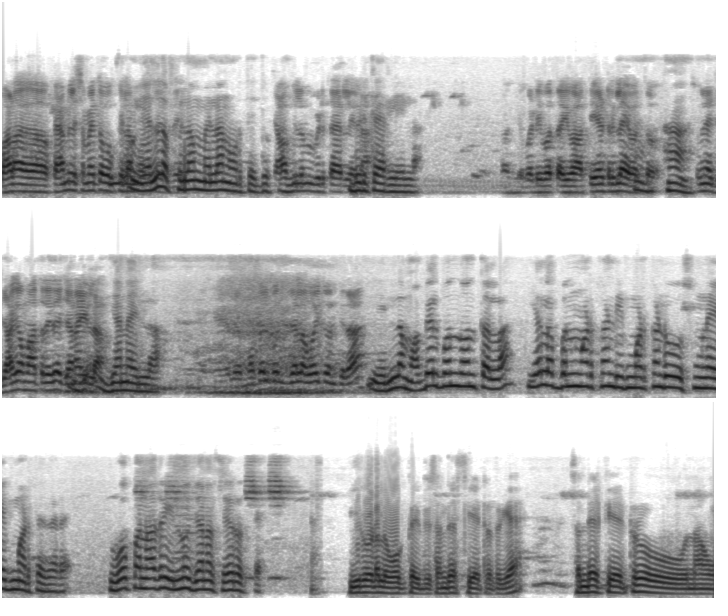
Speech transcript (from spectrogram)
ಭಾಳ ಫ್ಯಾಮಿಲಿ ಸಮೇತ ಹೋಗಿ ಎಲ್ಲ ಫಿಲಮ್ ಎಲ್ಲ ನೋಡ್ತಿದ್ದು ಯಾವ ಫಿಲಮ್ ಬಿಡ್ತಾ ಇರ್ಲಿಲ್ಲ? ಬಿಡ್ತಾ ಇರಲಿಲ್ಲ. ಬಟ್ ಇವತ್ತು ಥಿಯೇಟರ್ ಇಲ್ಲ ಇವತ್ತು. ಹಾಂ. ಸುಮ್ಮನೆ ಜಾಗ ಮಾತ್ರ ಇದೆ ಜನ ಇಲ್ಲ. ಜನ ಇಲ್ಲ. ಮೊಬೈಲ್ ಬಂದಿದ್ದೆಲ್ಲ ಹೋಯ್ತು ಅಂತೀರಾ? ಎಲ್ಲ ಮೊಬೈಲ್ ಬಂದು ಅಂತಲ್ಲ ಎಲ್ಲ ಬಂದ್ ಮಾಡ್ಕೊಂಡು ಇದು ಮಾಡ್ಕೊಂಡು ಸುಮ್ಮನೆ ಇದು ಮಾಡ್ತಾ ಇದ್ದಾರೆ ಓಪನ್ ಆದರೆ ಇನ್ನೂ ಜನ ಸೇರುತ್ತೆ. ಈ ರೋಡಲ್ಲಿ ಹೋಗ್ತಾ ಇದ್ವಿ ಸಂದೇಶ್ ಥಿಯೇಟರ್ಗೆ ಸಂದೇಶ್ ಥಿಯೇಟ್ರು ನಾವು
